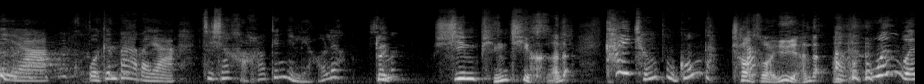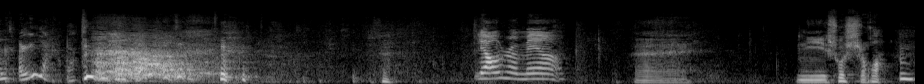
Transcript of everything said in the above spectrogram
你呀？我跟爸爸呀，就想好好跟你聊聊，对，心平气和的，开诚布公的，畅所欲言的啊，温文尔雅的。聊什么呀？哎，你说实话，嗯，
